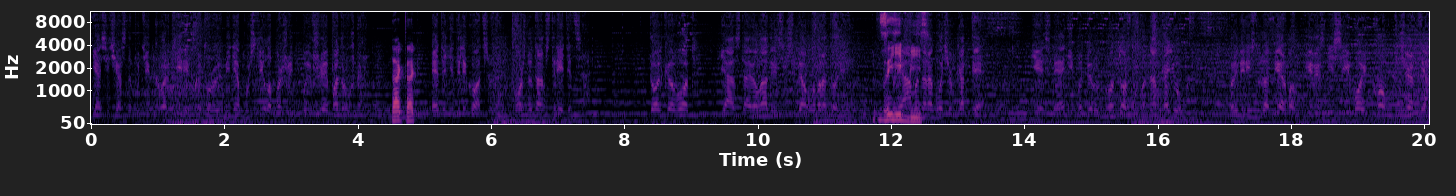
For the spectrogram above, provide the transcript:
Я сейчас на пути к квартире, в которую меня пустила пожить бывшая подружка. Так, так. Это недалеко отсюда. Можно там встретиться. Только вот я оставил адрес у себя в лаборатории. Прямо Заебись. на рабочем компе. Если они подберут код доступа, нам каюк. Проберись туда первым и разнеси мой комп к чертям.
